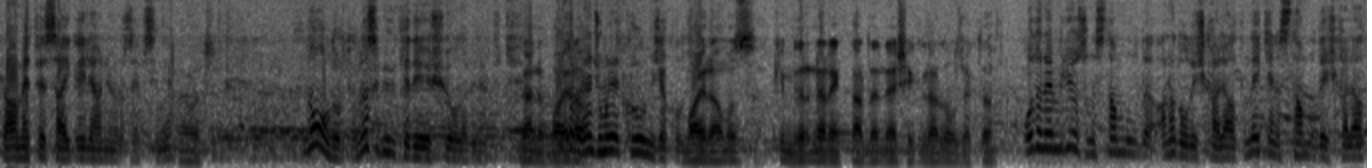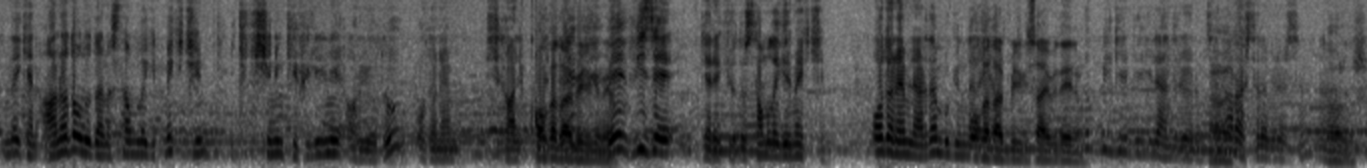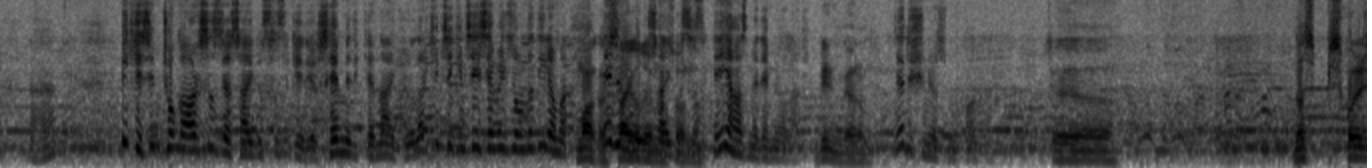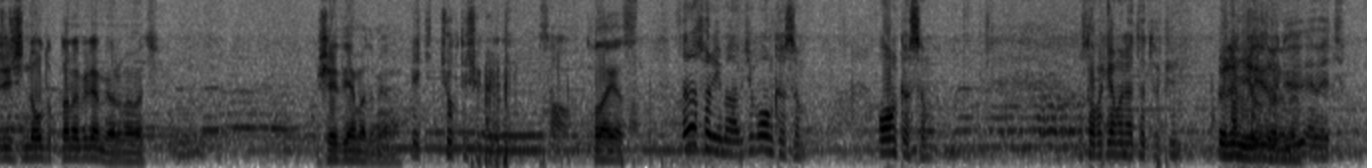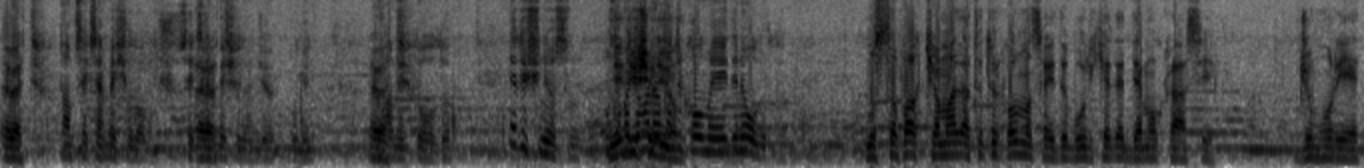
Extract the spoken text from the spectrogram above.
rahmet ve saygıyla anıyoruz hepsini. Evet. Ne olurdu? Nasıl bir ülkede yaşıyor olabilirdik? Yani bayram, Cumhuriyet kurulmayacak olacak. bayrağımız kim bilir ne renklerde ne şekillerde olacaktı. O dönem biliyorsun İstanbul'da Anadolu işgali altındayken İstanbul'da işgali altındayken Anadolu'dan İstanbul'a gitmek için iki kişinin kefilliğini arıyordu. O dönem işgal kuvvetleri. kadar bilgim yok. Ve vize gerekiyordu İstanbul'a girmek için. O dönemlerden bugünlere O kadar geldik. bilgi sahibi değilim. Yok bilgi bilgilendiriyorum seni. Evet. Araştırabilirsin. Evet. Doğrudur. Aha. Bir kesim çok ağırsızca saygısızlık ediyor. Sevmediklerini aykırıyorlar. Kimse kimseyi sevmek zorunda değil ama Muhakkak nedir saygı bu duymak saygısızlık? zorunda. Neyi hazmedemiyorlar? Bilmiyorum. Ne düşünüyorsun bu konuda? Ee, nasıl psikoloji içinde olduklarını bilemiyorum evet. Bir şey diyemedim yani. Peki çok teşekkür ederim. Sağ ol. Kolay gelsin. Sana sorayım abicim 10 Kasım. 10 Kasım. Mustafa Kemal Atatürk'ün Ölüm hakka yıl yürüdüğü, dönümü. evet. Evet. Tam 85 yıl olmuş. 85 yıl önce bugün Evet. rahmetli oldu. Ne düşünüyorsun? Mustafa Kemal düşünüyorum? Atatürk olmayaydı ne olurdu? Mustafa Kemal Atatürk olmasaydı bu ülkede demokrasi, cumhuriyet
